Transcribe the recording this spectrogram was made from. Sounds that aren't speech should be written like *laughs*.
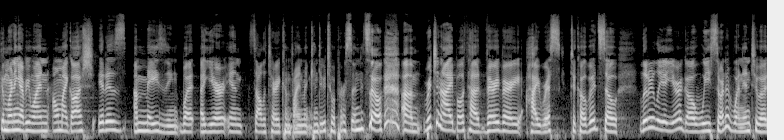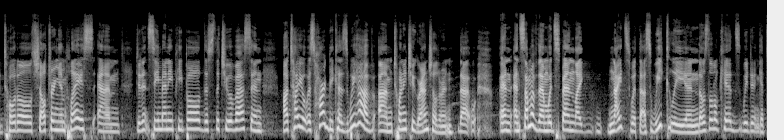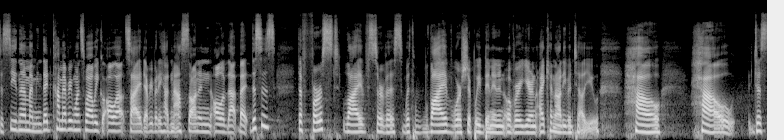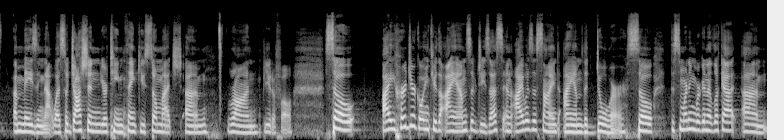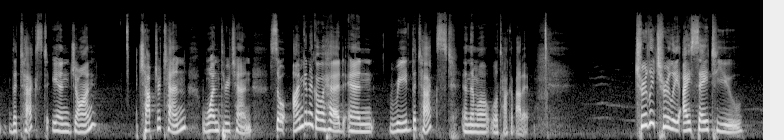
Good morning, everyone. Oh my gosh, it is amazing what a year in solitary confinement can do to a person. *laughs* So, um, Rich and I both had very, very high risk to COVID. So, literally a year ago, we sort of went into a total sheltering in place and didn't see many people, just the two of us. And I'll tell you, it was hard because we have um, 22 grandchildren that, and and some of them would spend like nights with us weekly, and those little kids, we didn't get to see them. I mean, they'd come every once in a while. we'd go all outside. Everybody had masks on and all of that. But this is the first live service with live worship we've been in in over a year, and I cannot even tell you how how just amazing that was. So, Josh and your team, thank you so much. Um, Ron, beautiful. So, I heard you're going through the I ams of Jesus, and I was assigned I am the door. So, this morning we're going to look at um, the text in John chapter 10, 1 through 10. So, I'm going to go ahead and read the text, and then we'll, we'll talk about it. Truly, truly, I say to you,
